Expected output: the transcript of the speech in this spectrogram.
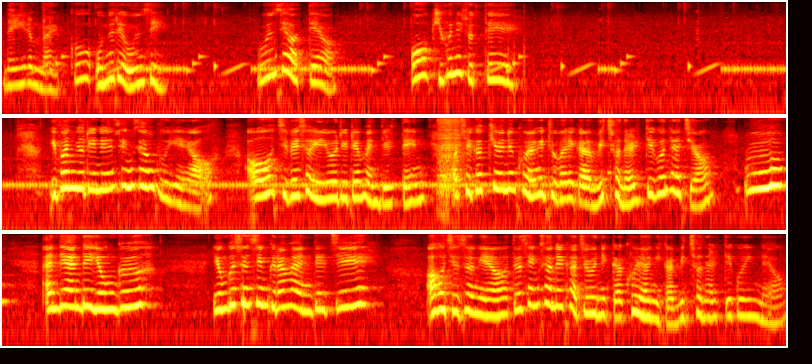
내일은 맑고, 오늘의 운세. 운세 어때요? 어, 기분이 좋대. 이번 요리는 생선구이예요. 어, 집에서 이 요리를 만들 땐 어, 제가 키우는 고양이 두 마리가 미쳐 날뛰곤 하죠. 음, 안 돼, 안 돼, 용구. 용구 선생 그러면 안 되지. 어, 죄송해요. 또 생선을 가져오니까 고양이가 미쳐 날뛰고 있네요.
